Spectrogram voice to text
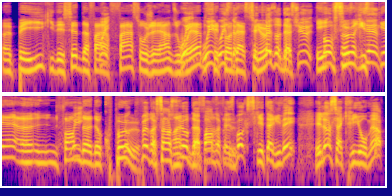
un pays qui décide de faire Oui. face aux géants du Oui, Web, oui, c'est audacieux. C'est très audacieux. Et sauf eux risquaient euh, une forme de, de coupure. Un peu de censure Ouais, de la part de. Facebook, ce qui est arrivé. Et là, ça crie au meurtre.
